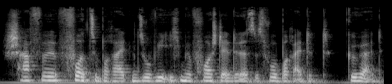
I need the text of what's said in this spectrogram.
schaffe vorzubereiten, so wie ich mir vorstelle, dass es vorbereitet gehört.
